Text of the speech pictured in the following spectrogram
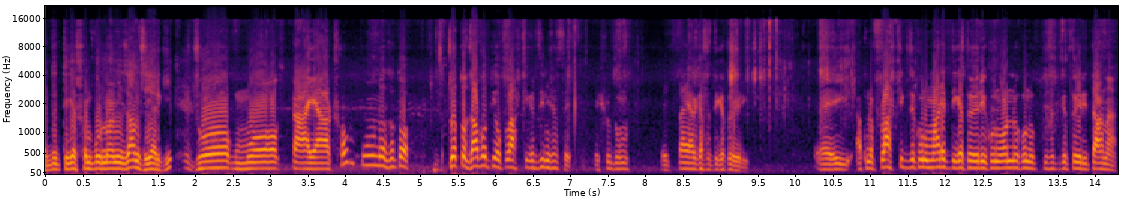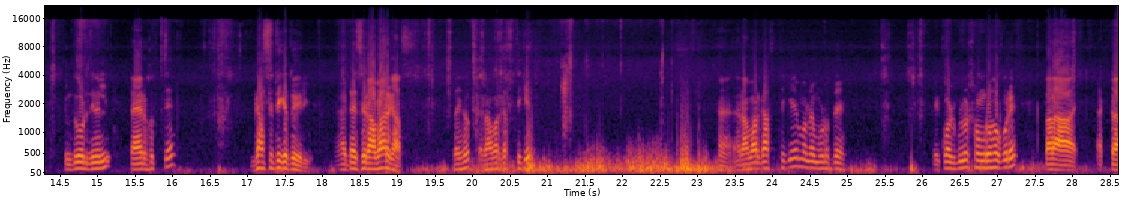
এদের থেকে সম্পূর্ণ আমি জানছি আর কি। জগ মগ, টায়ার, সম্পূর্ণ যত যত যাবতীয় প্লাস্টিকের জিনিস আছে, এই শুধু এই টায়ার গাছের থেকে তৈরি। এই আপনার প্লাস্টিক যে কোনো মাটির থেকে তৈরি, কোনো অন্য কোনো কিছু থেকে তৈরি, তা না। কিন্তু অরিজিনালি টায়ার হচ্ছে গাছের থেকে তৈরি। এটা হচ্ছে রাবার গাছ। যাই হোক, রাবার গাছ থেকে। হ্যাঁ রাবার গাছ থেকে মানে মূলত এই কষগুলো সংগ্রহ করে তারা একটা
